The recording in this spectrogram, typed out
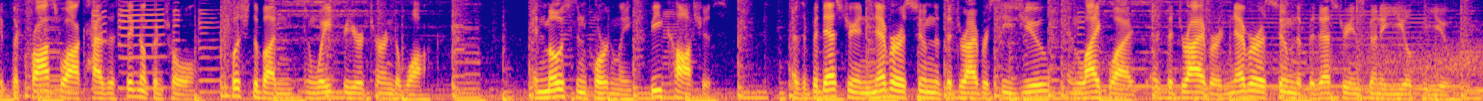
If the crosswalk has a signal control, push the button and wait for your turn to walk. And most importantly, be cautious. As a pedestrian, never assume that the driver sees you, and likewise, as the driver, never assume the pedestrian is going to yield to you.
